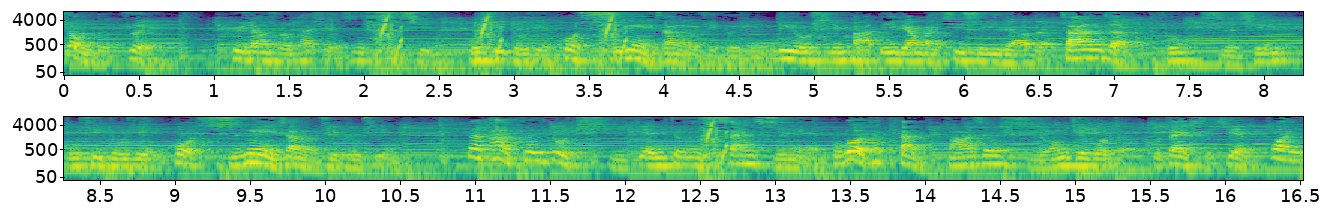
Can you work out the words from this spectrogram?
重的罪。就像说，他写的是死刑、无期徒刑或十年以上有期徒刑。例如刑法第两百七十一条的杀人者，处死刑、无期徒刑或十年以上有期徒刑。那他的追诉期间就是三十年。不过他但发生死亡结果者不在此限。万一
